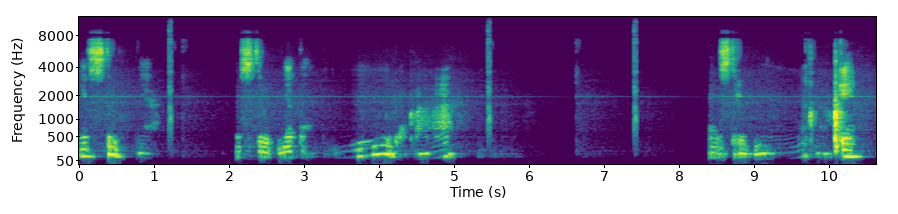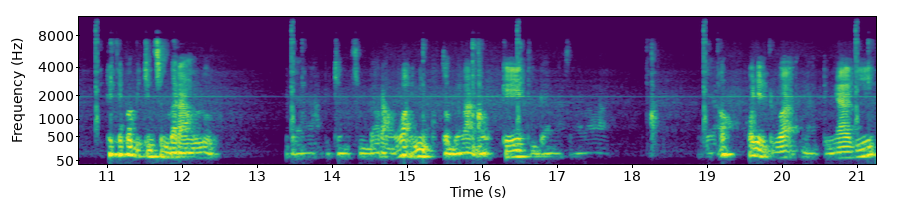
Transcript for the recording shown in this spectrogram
extrude-nya extrude-nya tadi berapa nah, oke kita coba bikin sembarang dulu. Ya bikin sembarang. Wah ini ketebalan oke tidak masalah. Ya oh kok jadi dua? Nah tinggal di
